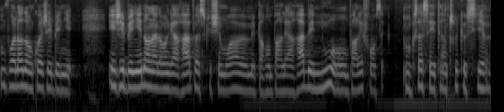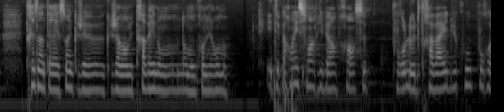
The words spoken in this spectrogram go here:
Voilà dans quoi j'ai baigné. Et j'ai baigné dans la langue arabe parce que chez moi, mes parents parlaient arabe et nous, on parlait français. Donc ça, ça a été un truc aussi très intéressant et que j'avais envie de travailler dans, dans, mon premier roman. Et tes parents, ils sont arrivés en France pour le travail, du coup, pour,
